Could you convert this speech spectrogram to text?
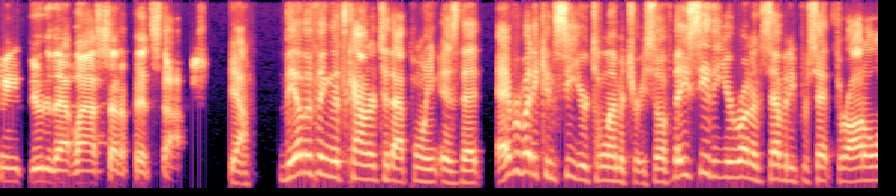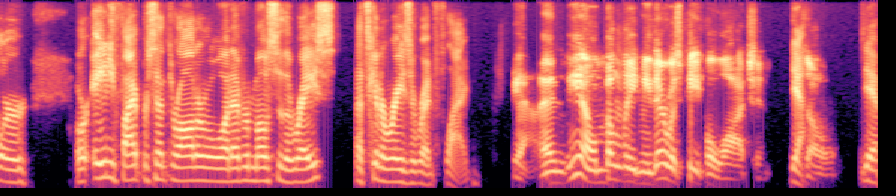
due to that last set of pit stops. Yeah. The other thing that's counter to that point is that everybody can see your telemetry. So if they see that you're running 70% throttle or or 85% throttle or whatever most of the race, that's going to raise a red flag. Yeah, and you know, believe me, there was people watching. Yeah. So yeah,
